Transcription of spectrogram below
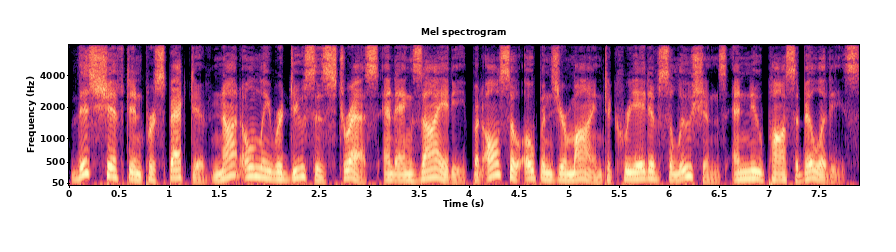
This shift in perspective not only reduces stress and anxiety but also opens your mind to creative solutions and new possibilities.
